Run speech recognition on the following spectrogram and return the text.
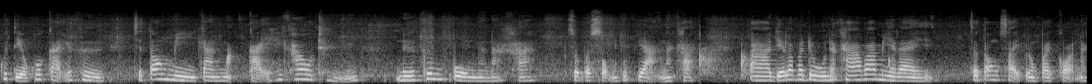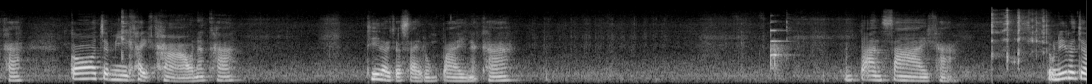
ก๋วยเตี๋ยวขั่วไก่ก็คือ จะต้องมีการหมักไก่ให้เข้าถึงเนื้อเครื่องปรุงนะนะคะ ส่วนผสมทุกอย่างนะคะเดี๋ยวเรามาดูนะคะว่ามีอะไรจะต้องใส่ลงไปก่อนนะคะ ก็จะมีไข่ขาวนะคะ ที่เราจะใส่ลงไปนะคะ น้ำตาลทรายค่ะ ตรงนี้เราจะ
